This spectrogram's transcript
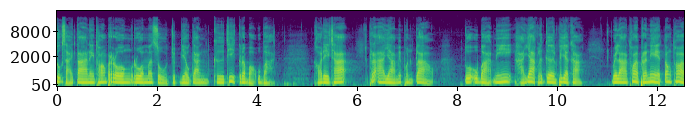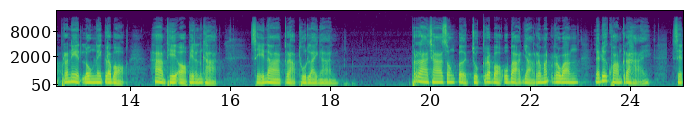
ทุกๆสายตาในท้องพระโรงรวมมาสู่จุดเดียวกัน คือที่กระบอกอุบาท ขอเดชะ พระอาญาไม่พ้นกล้าว ตัวอุบาทนี้หายากเหลือเกินพะยะค่ะ เวลาทอดพระเนตรต้องทอดพระเนตรลงในกระบอก ห้ามเทออกเพดันขาด เสนากราบทูลรายงาน พระราชาทรงเปิดจุกกระบอกอุบาทอย่างระมัดระวัง และด้วยความกระหาย เสร็จ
